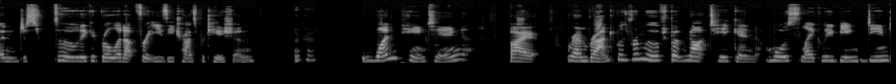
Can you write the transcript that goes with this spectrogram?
and just so they could roll it up for easy transportation. Okay. One painting by Rembrandt was removed but not taken, most likely being deemed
